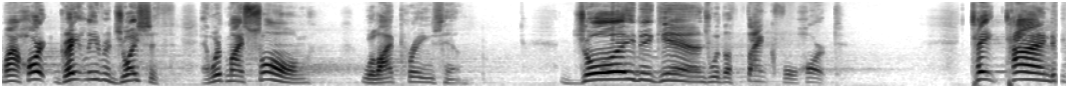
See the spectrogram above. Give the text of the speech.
my heart greatly rejoiceth, and with my song will I praise Him. Joy begins with a thankful heart. Take time to be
